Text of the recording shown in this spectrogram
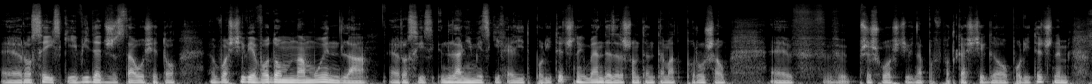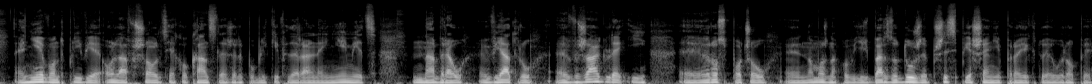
rosyjskiej. Widać, że stało się to właściwie wodą na młyn dla, dla niemieckich elit politycznych. Będę zresztą ten temat poruszał w, w przyszłości w, w podcaście geopolitycznym. Niewątpliwie Olaf Scholz jako kanclerz Republiki Federalnej Niemiec nabrał wiatru w żagle i rozpoczął, no można powiedzieć, bardzo duże przyspieszenie projektu Europy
